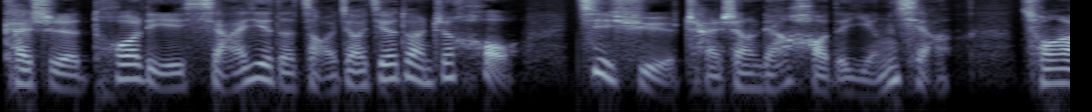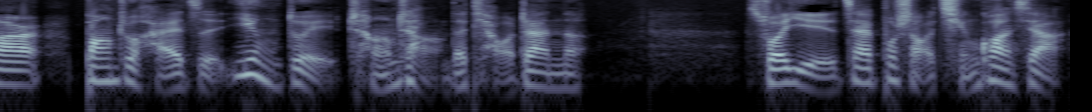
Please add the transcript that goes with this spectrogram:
开始脱离狭义的早教阶段之后，继续产生良好的影响，从而帮助孩子应对成长的挑战呢？所以在不少情况下，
